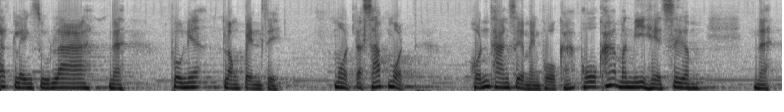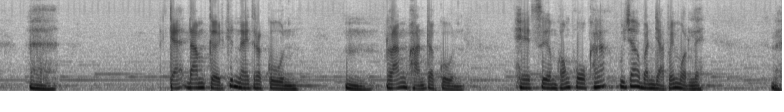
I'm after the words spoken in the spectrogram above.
นักเลงสุรานะพวกเนี้ยลองเป็นสิ หมดทรัพย์หมด หนทางเสื่อมแห่งโภคะ โภคะมันมีเหตุเสื่อมนะแกะดำเกิดขึ้นในตระกูล อืมล้างผ่านตระกูล เหตุเสื่อมของโภคะผู้เจ้าบัญญัติไว้หมดเลยนะ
